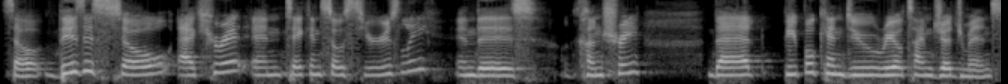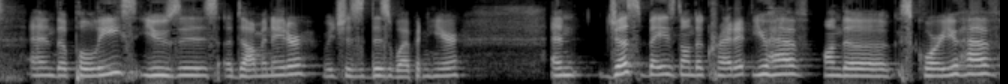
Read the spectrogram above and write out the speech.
So this is so accurate and taken so seriously in this country that people can do real-time judgments and the police uses a dominator which is this weapon here and just based on the credit you have on the score you have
